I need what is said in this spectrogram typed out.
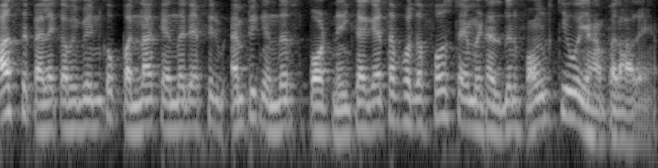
आज से पहले कभी भी इनको पन्ना के अंदर या फिर एमपी के अंदर स्पॉट नहीं किया गया था। For the first time it has bin found कि वो यहाँ पर आ रहे हैं।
